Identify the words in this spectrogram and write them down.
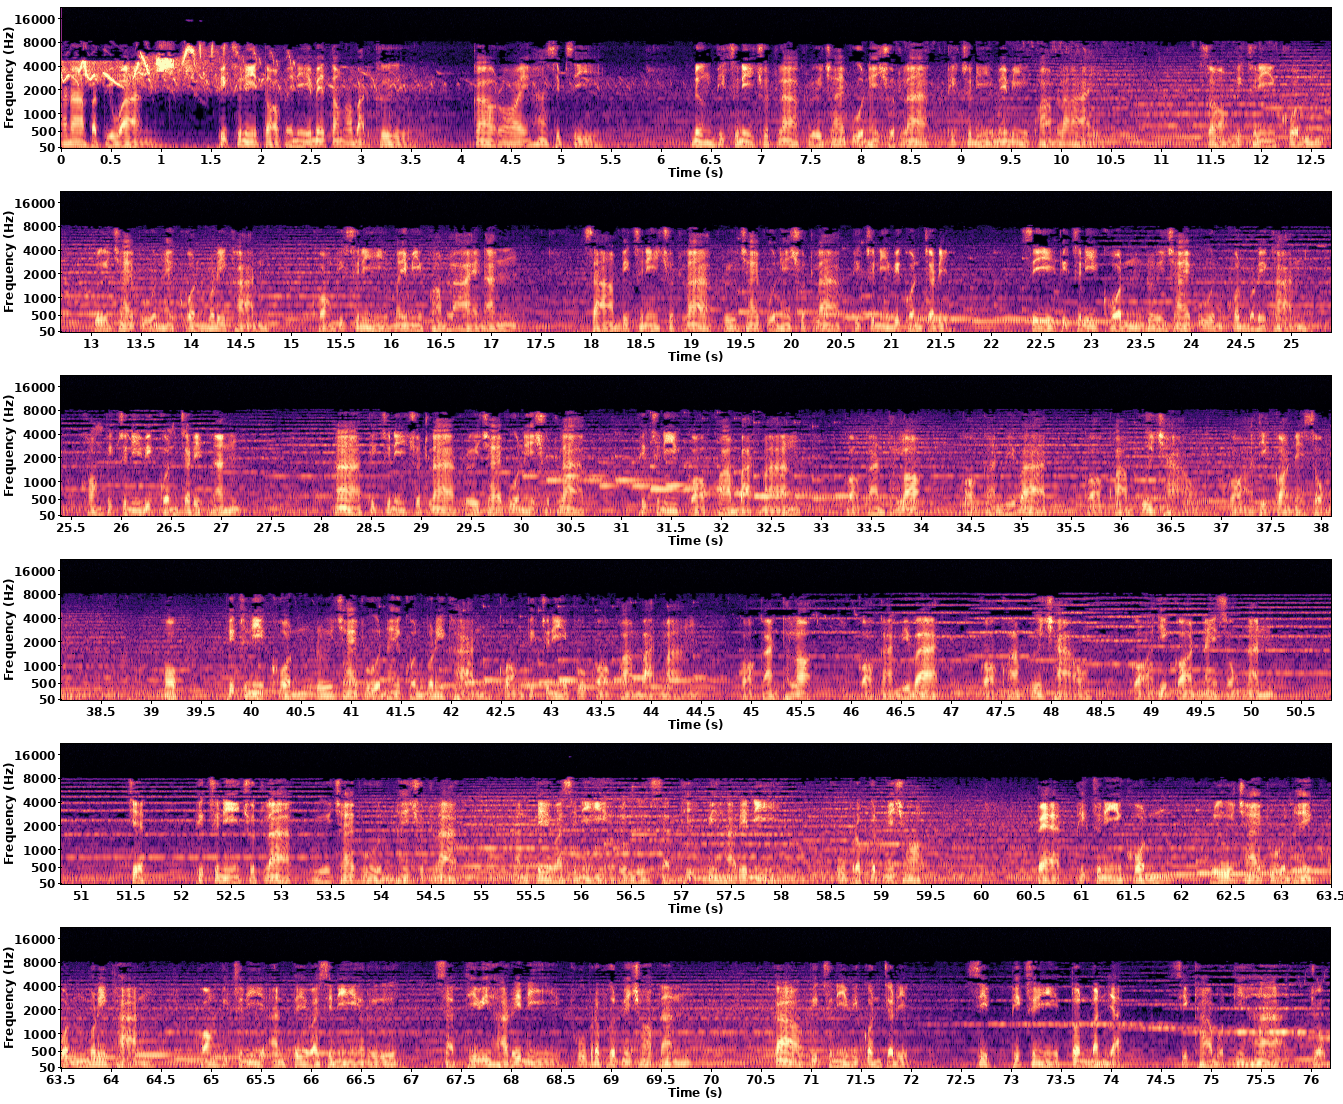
อนาปฏิวานภิกษุณีต่อไปนี้ไม่ต้องอบัตคือ 954 1. ภิกษุณีฉุดลากหรือใช้พูดให้ฉุดลาก ภิกษุณีไม่มีความละอาย 2. ภิกษุณีขน หรือใช้พูดให้ขนบริขารของภิกษุณีไม่มีความละอายนั้น 3. ภิกษุณีฉุดลากหรือใช้พูดให้ฉุดลาก ภิกษุณีวิกลจริต 4. ภิกษุณีขนหรือใช้พูดขนบริขารของภิกษุณีวิกลจริตนั้น 5. ภิกษุณีฉุดลากหรือใช้พูดให้ฉุดลาก ภิกษุณีก่อความบาดหมาง ก่อการทะเลาะ ก่อการวิวาท ก่อความอื้อฉาว ก่ออธิกรณ์ในสงฆ์ 6. ภิกษุณีขนหรือใช้พูดให้ขนบริขารของภิกษุณีผู้ก่อความบาดหมาง ก่อการทะเลาะ ก่อการวิวาท ก่อความอื้อฉาว ก่ออธิกรณ์ในสงฆ์นั้น 7. ภิกษุณีฉุดลากหรือใช้พูดให้ฉุดลาก อันเตวสินีหรือสัตธิวิหารินี ผู้ประพฤติไม่ชอบ 8. ภิกษุณีขน หรือใช้พูดให้ขนบริขารของภิกษุณีอันเตวสินีหรือสัตธิวิหารินีผู้ประพฤติไม่ชอบนั้น 9. ภิกษุณีวิกลจริต 10. ภิกษุณีต้นบัญญัติ สิกขาบทที่ 5 จบ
